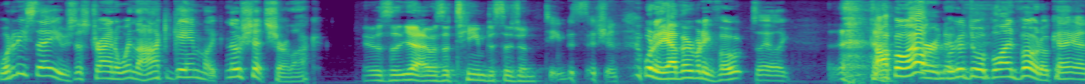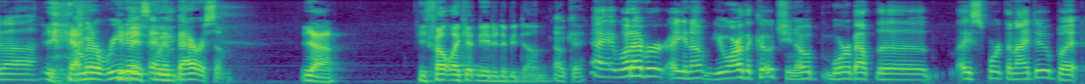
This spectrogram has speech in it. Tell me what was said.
What did he say? He was just trying to win the hockey game? Like, no shit, Sherlock. It was a, yeah, it was a team decision. Team decision. What do they have everybody vote? Say like Kaapo out. We're gonna do a blind vote, okay? And uh Yeah, I'm gonna read it and embarrass him. Yeah, he felt like it needed to be done. Okay, Hey, whatever. Uh, You know, you are the coach. You know more about the ice sport than I do. But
